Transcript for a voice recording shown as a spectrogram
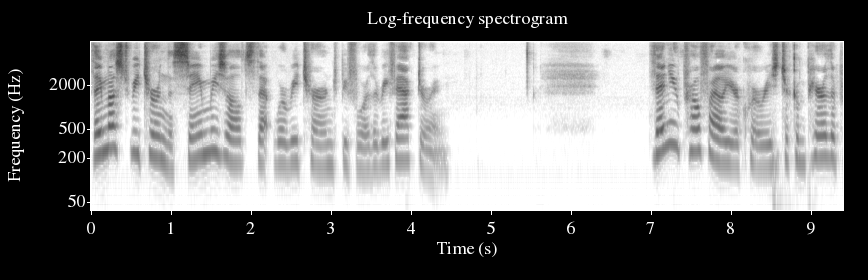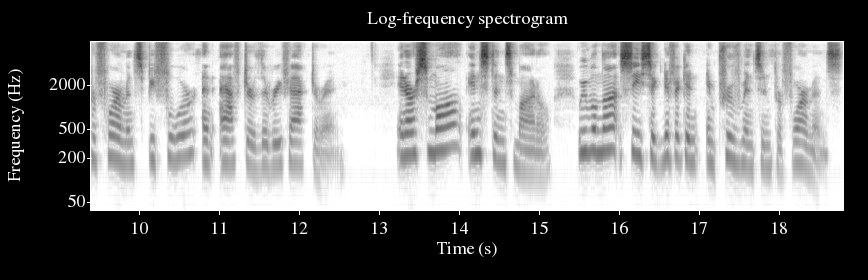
They must return the same results that were returned before the refactoring. Then you profile your queries to compare the performance before and after the refactoring. In our small instance model, we will not see significant improvements in performance,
